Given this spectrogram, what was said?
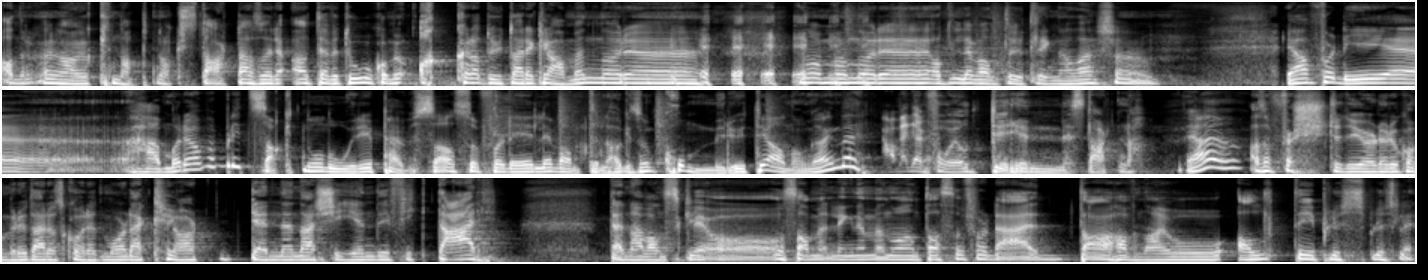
andre gang har jo knapt nok starta. TV 2 kom jo akkurat ut av reklamen når, eh, når, når eh, Levante utligna der. Så Ja, fordi eh, her må det ha blitt sagt noen ord i pausa, altså for det Levante-laget som kommer ut i annen omgang der. Ja, men den får jo drømmestarten, da. Ja, ja. Altså første du gjør når du kommer ut, er å skåre et mål. Det er klart, den energien de fikk der, den er vanskelig å, å sammenligne med noe annet. Altså, for der, da havna jo alt i pluss, plutselig.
